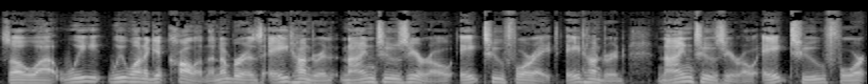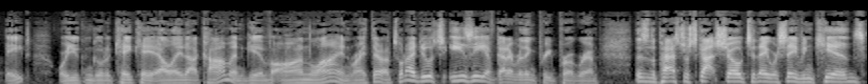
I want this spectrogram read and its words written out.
So uh, we we want to get calling. The number is 800-920-8248. 800-920-8248. Or you can go to kkla.com and give online right there. That's what I do. It's easy. I've got everything pre-programmed. This is the Pastor Scott Show. Today we're saving kids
